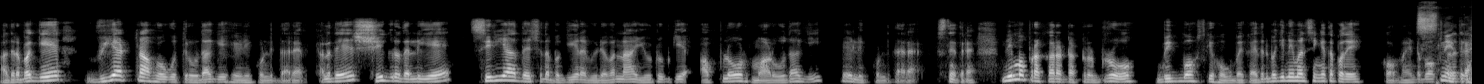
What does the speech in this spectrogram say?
ಅದರ ಬಗ್ಗೆ ವಿಯಟ್ನಾ ಹೋಗುತ್ತಿರುವುದಾಗಿ ಹೇಳಿಕೊಂಡಿದ್ದಾರೆ. ಅಲ್ಲದೆ ಶೀಘ್ರದಲ್ಲಿಯೇ ಸಿರಿಯಾ ದೇಶದ ಬಗ್ಗೆನ ವಿಡಿಯೋವನ್ನ ಯೂಟ್ಯೂಬ್ಗೆ ಅಪ್ಲೋಡ್ ಮಾಡುವುದಾಗಿ ಹೇಳಿಕೊಂಡಿದ್ದಾರೆ. ಸ್ನೇಹಿತರೆ, ನಿಮ್ಮ ಪ್ರಕಾರ ಡಾಕ್ಟರ್ ಬ್ರೋ ಬಿಗ್ ಬಾಸ್ಗೆ ಹೋಗ್ಬೇಕಾ? ಇದ್ರ ಬಗ್ಗೆ ನಿಮ್ಮ ಅನಿಸಿಕೆ ತಪ್ಪದೆ ಕಾಮೆಂಟ್ ಬಾಕ್ಸ್ ಸ್ನೇಹಿತರೆ,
